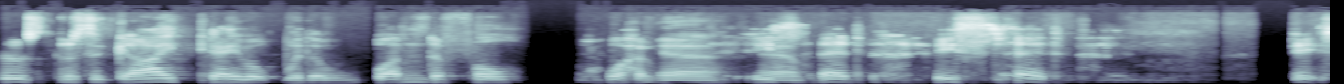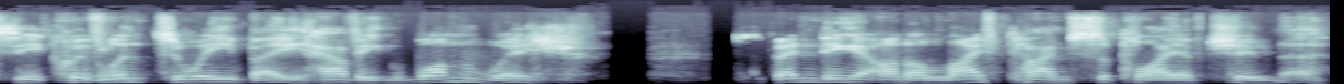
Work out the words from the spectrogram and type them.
there's, there's a guy came up with a wonderful quote. Yeah, He yeah. said, he said, it's the equivalent to eBay having one wish, spending it on a lifetime supply of tuna,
